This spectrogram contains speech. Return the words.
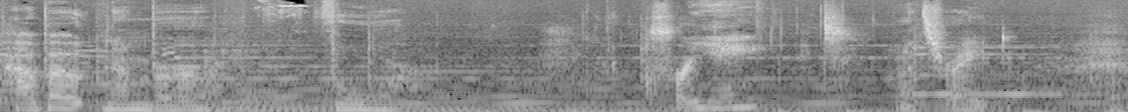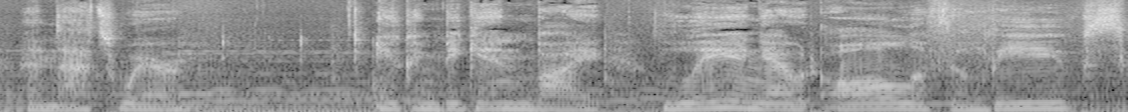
How about number four? Create. That's right. And that's where you can begin by laying out all of the leaves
